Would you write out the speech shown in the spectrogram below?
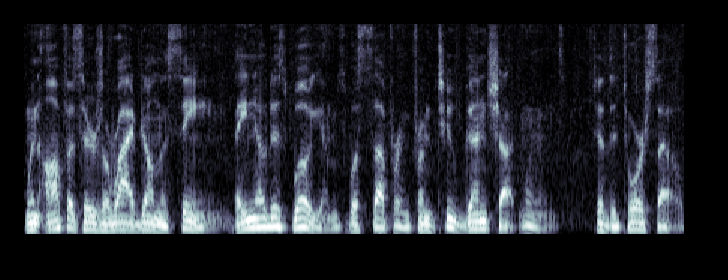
When officers arrived on the scene, they noticed Williams was suffering from two gunshot wounds to the torso.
